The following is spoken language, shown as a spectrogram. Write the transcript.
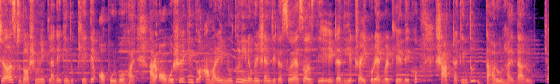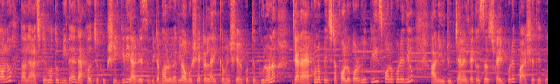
জাস্ট দশ মিনিট লাগে কিন্তু খেতে অপূর্ব হয়? আর অবশ্যই কিন্তু আমার এই নতুন ইনোভেশন যেটা সয়া সস দিয়ে এটা দিয়ে ট্রাই করে একবার খেয়ে দেখো। স্বাদটা কিন্তু দারুণ হয়, দারুণ। চলো, তাহলে আজকের মতো বিদায়। দেখা হচ্ছে খুব শিগগিরই, আর রেসিপিটা ভালো লাগলে অবশ্যই একটা লাইক কমেন্ট শেয়ার করতে ভুলো না। যারা এখনও পেজটা ফলো করনি প্লিজ ফলো করে দিও। আর ইউটিউব চ্যানেলটাকেও সাবস্ক্রাইব করে পাশে থেকো।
